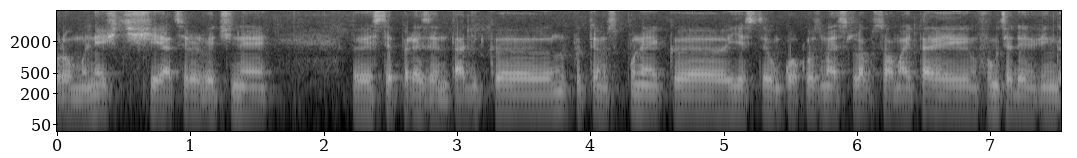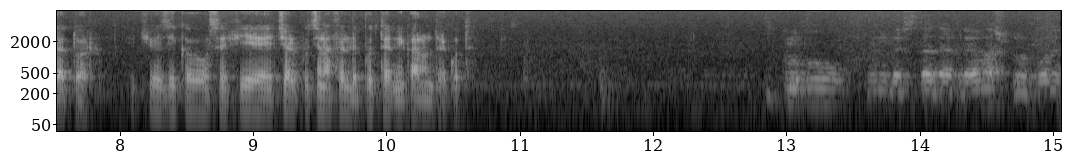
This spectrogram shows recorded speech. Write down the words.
românești și a țărilor vecine uh, este prezent. Adică nu putem spune că este un concurs mai slab sau mai tare în funcție de învingător. Deci eu zic că o să fie cel puțin la fel de puternic ca anul trecut. Clubul Universitatea Craiova își propune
